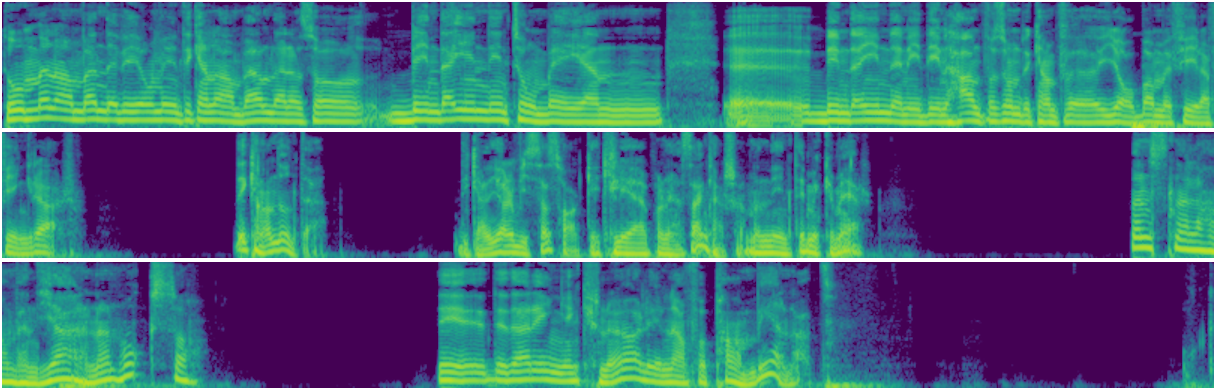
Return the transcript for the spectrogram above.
Tummen använder vi om vi inte kan använda den, så binda in din tumme i en, eh, binda in den i din hand för som du kan jobba med fyra fingrar. Det kan du inte. Det kan göra vissa saker, klia på näsan kanske, men inte mycket mer. Men snälla använd hjärnan också. Det, det där är ingen knöl innanför pannbenet. Och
